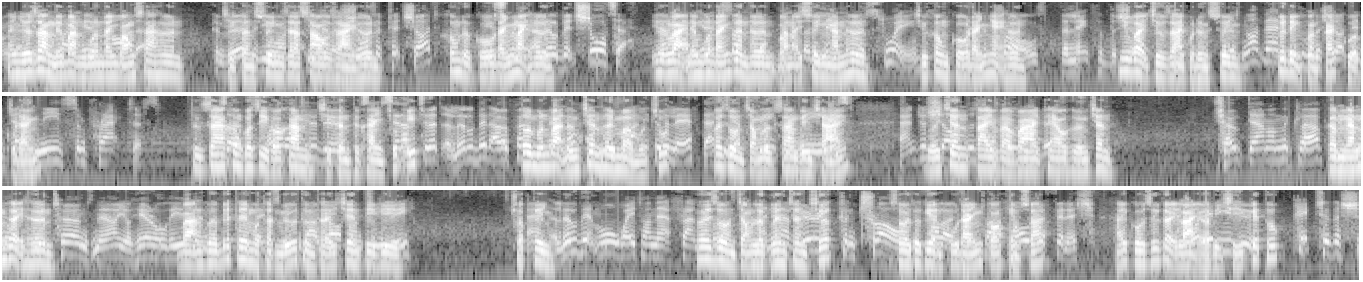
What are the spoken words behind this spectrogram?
Hãy nhớ rằng nếu bạn muốn đánh bóng xa hơn, chỉ cần swing ra sau dài hơn, không được cố đánh mạnh hơn. Ngược lại, nếu muốn đánh gần hơn, bạn hãy swing ngắn hơn, chứ không cố đánh nhẹ hơn. Như vậy, chiều dài của đường swing quyết định khoảng cách của cú đánh. Thực ra không có gì khó khăn, chỉ cần thực hành chút ít. Tôi muốn bạn đứng chân hơi mở một chút, hơi dồn trọng lực sang bên trái, với chân, tay và vai theo hướng chân. Cầm ngắn gậy hơn. Bạn vừa biết thêm một thuật ngữ thường thấy trên TV. Chốt kinh. Hơi dồn trọng lực lên chân trước, rồi thực hiện cú đánh có kiểm soát. Hãy cố giữ gậy lại ở vị trí kết thúc.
